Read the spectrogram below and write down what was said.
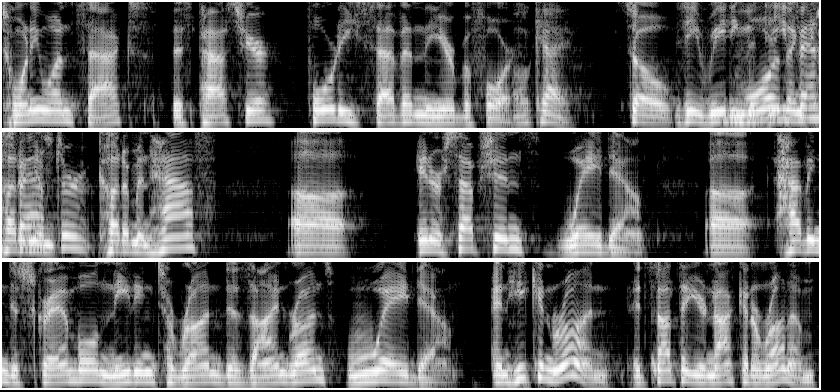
21 sacks this past year, 47 the year before. Okay. So Is he reading the more defense than cutting faster? him, cut him in half. Uh, interceptions way down. Uh, having to scramble, needing to run design runs way down. And he can run. It's not that you're not going to run him,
